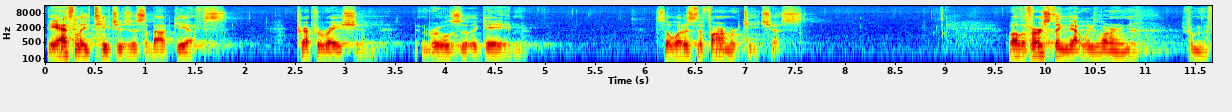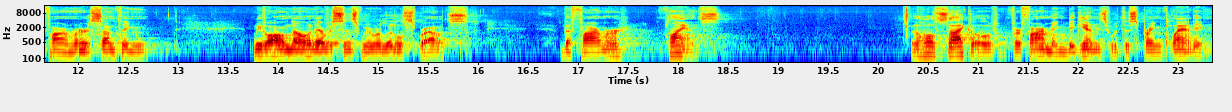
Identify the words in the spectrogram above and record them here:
The athlete teaches us about gifts, preparation, and rules of the game. So, what does the farmer teach us? Well, the first thing that we learn from the farmer is something we've all known ever since we were little sprouts. The farmer plants. The whole cycle for farming begins with the spring planting.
